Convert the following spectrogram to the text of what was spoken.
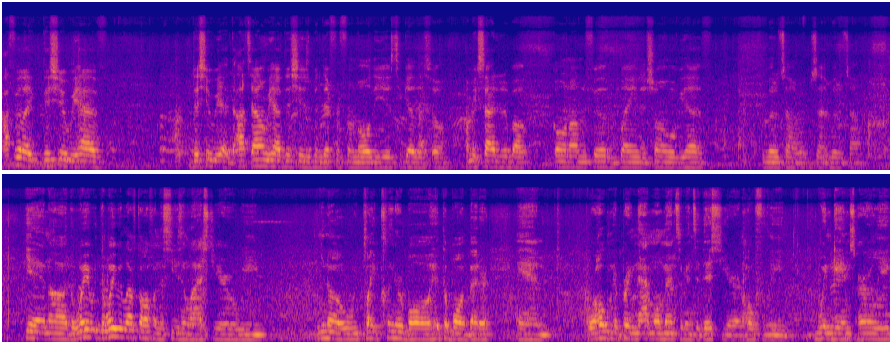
I feel like this year we have this year we had our talent we have this year has been different from all the years together. So I'm excited about going on the field and playing and showing what we have for Middletown, representing Middletown. Yeah, and uh, the way the way we left off in the season last year, we, you know, we played cleaner ball, hit the ball better, and we're hoping to bring that momentum into this year and hopefully win games early,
